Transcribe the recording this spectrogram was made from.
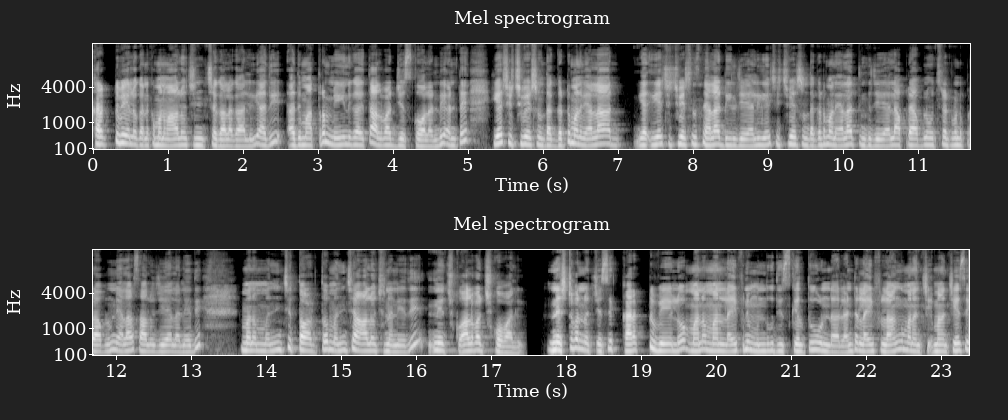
కరెక్ట్ వేలో కనుక మనం ఆలోచించగలగాలి. అది అది మాత్రం మెయిన్గా అయితే అలవాటు చేసుకోవాలండి. అంటే ఏ సిచ్యువేషన్ తగ్గట్టు మనం ఎలా ఏ- సిచ్యువేషన్స్ని ఎలా డీల్ చేయాలి ఏ సిచ్యువేషన్ తగ్గట్టు మనం ఎలా థింక్ చేయాలి ఆ ప్రాబ్లం వచ్చినటువంటి ప్రాబ్లమ్ని ఎలా సాల్వ్ చేయాలి అనేది మనం మంచి థాట్తో మంచి ఆలోచన అనేది నేర్చుకో అలవర్చుకోవాలి. నెక్స్ట్ వన్ వచ్చేసి కరెక్ట్ వేలో మనం మన లైఫ్‌ని ముందుకు తీసుకెళ్తూ ఉండాలి. అంటే లైఫ్ లాంగ్ మనం చే మనం చేసే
